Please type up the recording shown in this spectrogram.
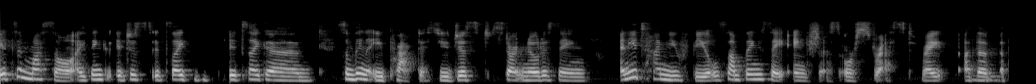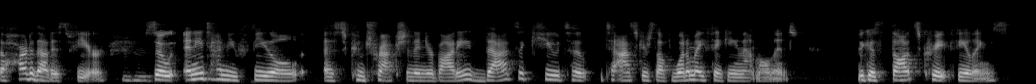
it's a muscle. I think it just, it's like, it's like a, um, something that you practice. You just start noticing anytime you feel something, say anxious or stressed, right? At the, mm-hmm. at the heart of that is fear. Mm-hmm. So anytime you feel a contraction in your body, that's a cue to, to ask yourself, what am I thinking in that moment? Because thoughts create feelings.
